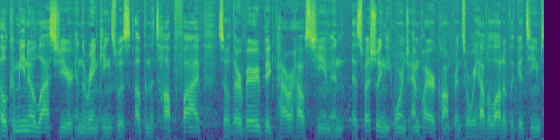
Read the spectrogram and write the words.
El Camino last year in the rankings was up in the top five, so they're a very big powerhouse team, and especially in the Orange Empire Conference where we have a lot of the good teams.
